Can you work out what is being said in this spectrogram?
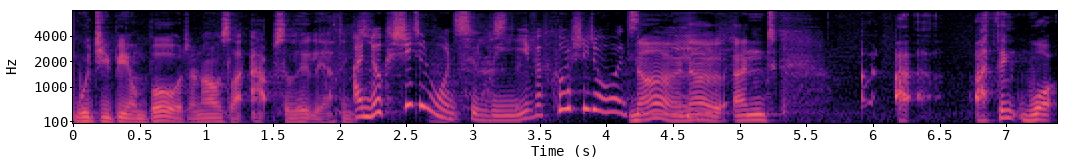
Would you be on board? And I was like, absolutely. I think. I know, because you didn't want to leave. Of course, you don't want to. No, leave. no. And I, I think what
